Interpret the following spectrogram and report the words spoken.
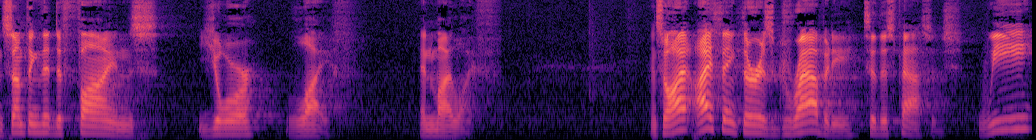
and something that defines your life and my life. And so I, I think there is gravity to this passage. We,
